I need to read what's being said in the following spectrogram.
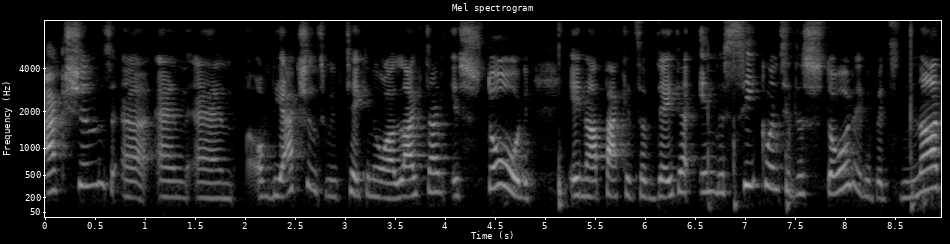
actions uh, and and of the actions we've taken in our lifetime is stored in our packets of data. In the sequence it is stored and if it's not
